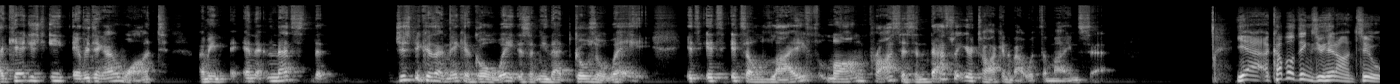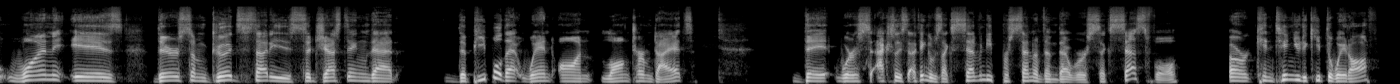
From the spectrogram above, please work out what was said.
I can't just eat everything i want. I mean and, and that's that just because i make a goal weight doesn't mean that goes away. It's it's it's a lifelong process and that's what you're talking about with the mindset. Yeah, a couple of things you hit on too. One is there's some good studies suggesting that the people that went on long term diets, they were actually, I think it was like 70% of them that were successful or continue to keep the weight off.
